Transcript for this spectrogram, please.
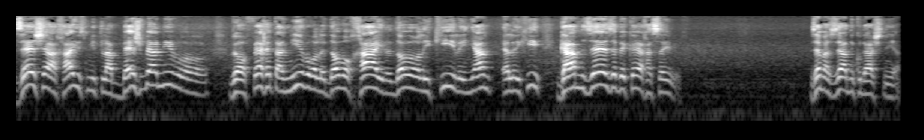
זה שהחייס מתלבש בהניברו והופך את הניברו לדובר חי, לדובר אלוקי, לעניין אלוקי, גם זה, זה בכוח הסבב. זה מה, זה הנקודה השנייה.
